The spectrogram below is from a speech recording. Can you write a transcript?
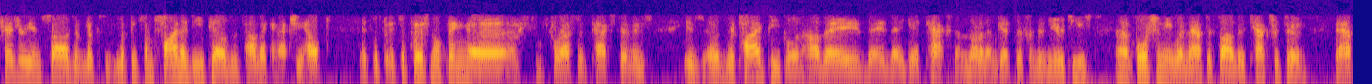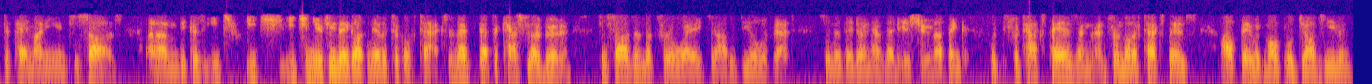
Treasury and SARS have looked looked at some finer details of how they can actually help. It's a it's a personal thing uh, for us at TaxTim is is uh, retired people and how they, they they get taxed, and a lot of them get different annuities. And unfortunately, when they have to file their tax return, they have to pay money into SARS um, because each each each annuity they got never took off tax, and that that's a cash flow burden. So SARS have looked for a way to how to deal with that so that they don't have that issue. And I think for, for taxpayers and, and for a lot of taxpayers out there with multiple jobs even,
